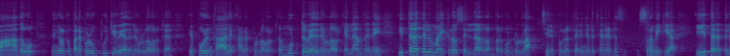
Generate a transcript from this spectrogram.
പാദവും നിങ്ങൾക്ക് പലപ്പോഴും ഉപ്പൂറ്റി വേദനയുള്ളവർക്ക് എപ്പോഴും കാൽ കഴപ്പുള്ളവർക്ക് മുട്ട് വേദനയുള്ളവർക്കെല്ലാം തന്നെ ഇത്തരത്തിൽ മൈക്രോ സെല്ലുലാർ റബ്ബർ കൊണ്ടുള്ള ചെരുപ്പുകൾ തിരഞ്ഞെടുക്കാനായിട്ട് ശ്രമിക്കുക. ഈ തരത്തിൽ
